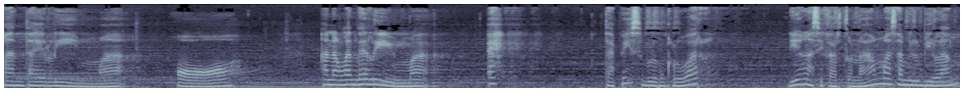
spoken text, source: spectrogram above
Lantai 5 Oh Anak lantai 5 Eh Tapi sebelum keluar dia ngasih kartu nama sambil bilang,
